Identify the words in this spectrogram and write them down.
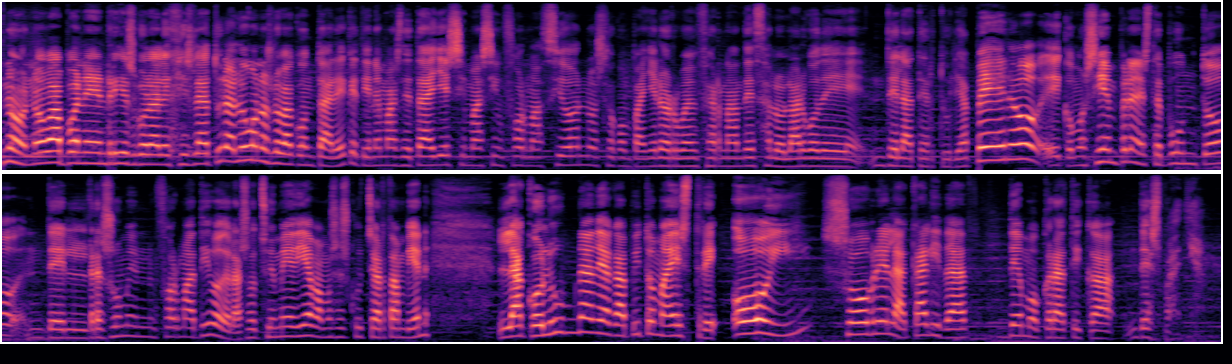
no, no va a poner en riesgo la legislatura. Luego nos lo va a contar, ¿eh? que tiene más detalles y más información nuestro compañero Rubén Fernández a lo largo de, la tertulia. Pero, eh, como siempre, en este punto del resumen informativo de las ocho y media, vamos a escuchar también la columna de Agapito Maestre, hoy sobre la calidad democrática de España.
